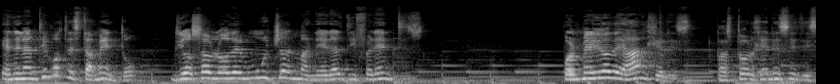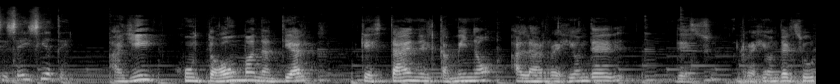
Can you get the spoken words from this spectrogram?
En el Antiguo Testamento, Dios habló de muchas maneras diferentes. Por medio de ángeles, Pastor Génesis 16:7. Allí, junto a un manantial que está en el camino a la región del, región del sur,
